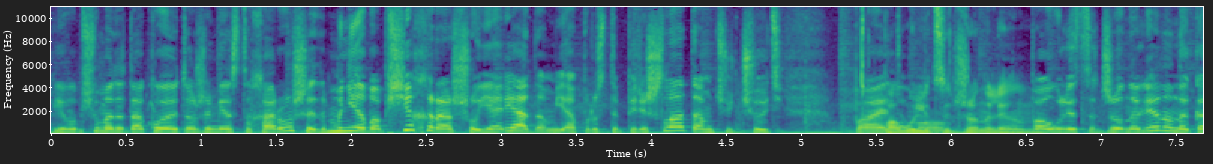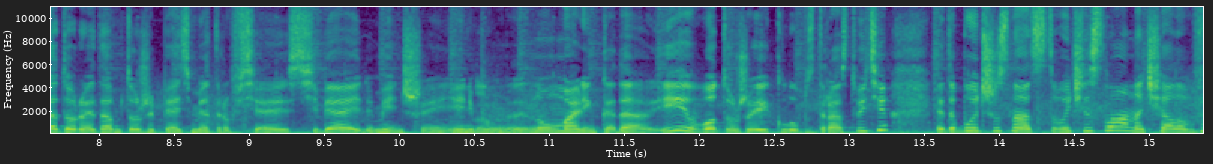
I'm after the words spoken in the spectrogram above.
И, в общем, это такое тоже место хорошее. Мне вообще хорошо, я рядом. Я просто перешла там чуть-чуть. По Поэтому... улице Джона Леннона. По улице Джона Леннона, которая там тоже 5 метров вся из себя или меньше, я не Ну. помню. Ну, маленькая, да. И вот уже и клуб «Здравствуйте». Это будет 16 числа, начало в...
